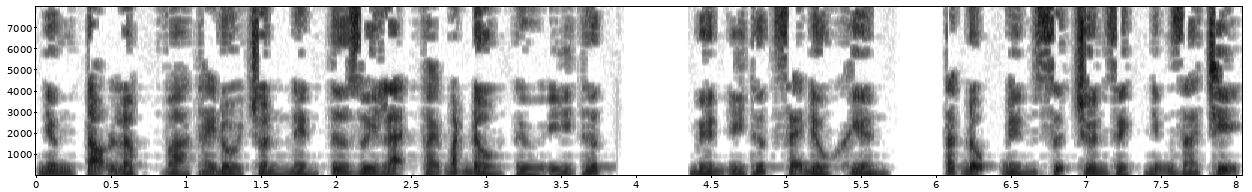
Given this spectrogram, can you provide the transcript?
Nhưng tạo lập và thay đổi chuẩn nền tư duy lại phải bắt đầu từ ý thức. Miền ý thức sẽ điều khiển, tác động đến sự chuyển dịch những giá trị,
